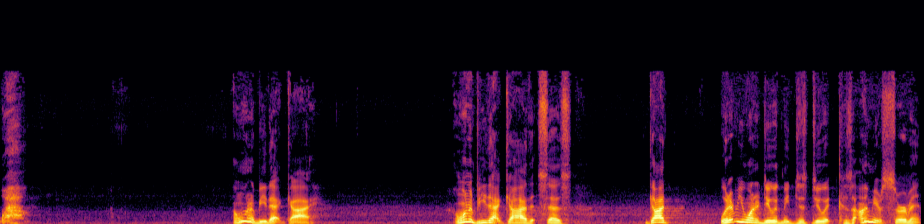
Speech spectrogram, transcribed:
Wow. I want to be that guy. I want to be that guy that says, God, whatever you want to do with me, just do it because I'm your servant.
